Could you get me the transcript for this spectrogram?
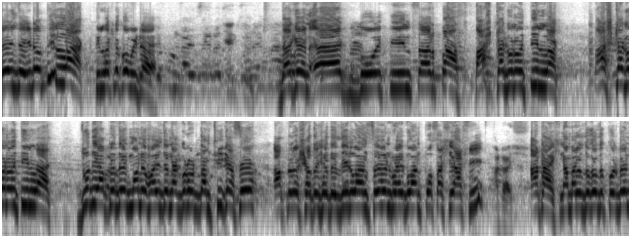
এই যে এটাও তিন লাখ। তিন লাখ কম এটা? দেখেন এক দুই তিন চার পাঁচ। পাঁচটা গরু তিন লাখ। পাঁচটা গরু তিন লাখ। যদি আপনাদের মনে হয় যে না গরুর দাম ঠিক আছে আপনারা সাথে সাথে zero one seven five one পঁচাশি আশি আঠাশ নাম্বারে যোগাযোগ করবেন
